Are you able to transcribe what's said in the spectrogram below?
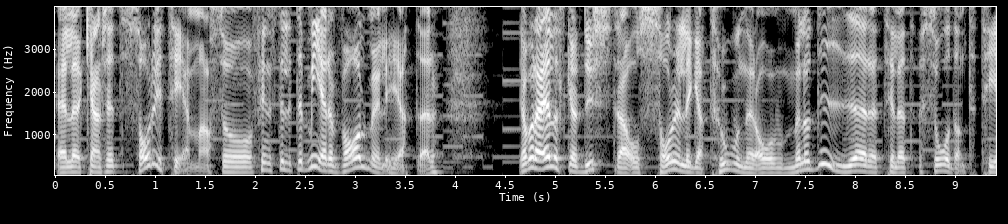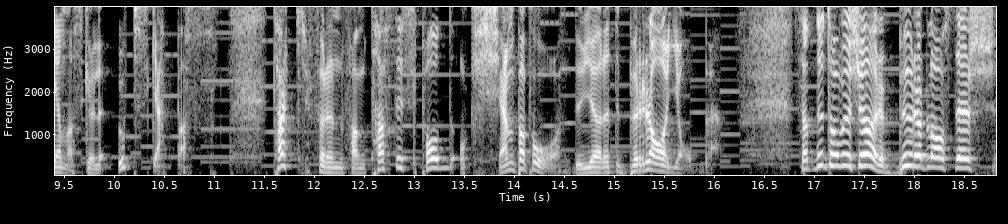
Eller kanske ett sorg-tema, så finns det lite mer valmöjligheter. Jag bara älskar dystra och sorgliga toner och melodier till ett sådant tema skulle uppskattas. Tack för en fantastisk podd och kämpa på, du gör ett bra jobb! Så att nu tar vi och kör Bura Blasters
